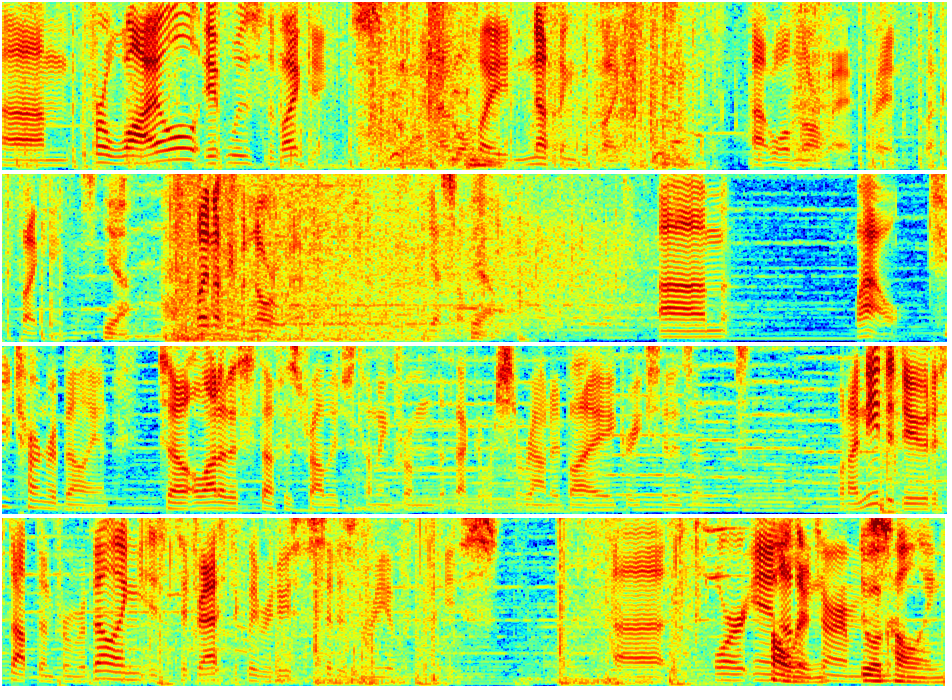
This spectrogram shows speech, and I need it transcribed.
Um, for a while, it was the Vikings. I would play nothing but Vikings. Uh, well, Norway, right? Vikings. Yeah. Play nothing but Norway. Yes, I'll Yeah. keep. Um, wow, two-turn rebellion. So a lot of this stuff is probably just coming from the fact that we're surrounded by Greek citizens. What I need to do to stop them from rebelling is to drastically reduce the citizenry of Greece. Uh, or in other terms, Do a culling.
